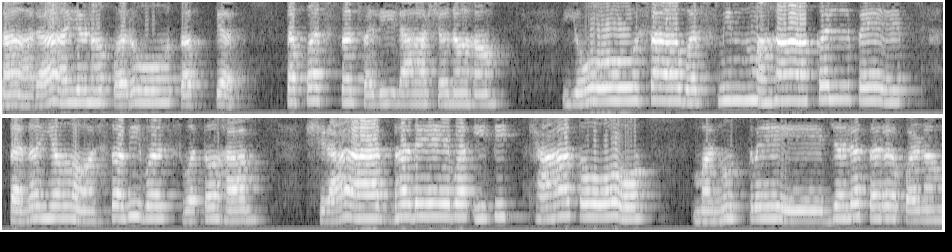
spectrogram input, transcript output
नारायणपरोतप्यत् तपः सलिलाशनः योऽसावस्मिन् महाकल्पे तनया सविवस्वतः श्राद्धदेव इति ख्यातो मनुत्वे जलतर्पणम्।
